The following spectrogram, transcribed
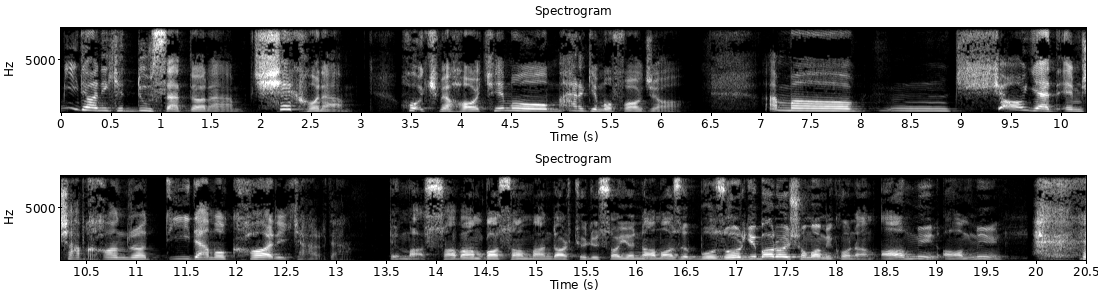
میدانی که دوستت دارم. چه کنم؟ حکم حاکم و مرگ مفاجا. اما شاید امشب خان را دیدم و کاری کردم. به مصابم قسم من در کلیسای نماز بزرگی برای شما می‌کنم. آمین آمین.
